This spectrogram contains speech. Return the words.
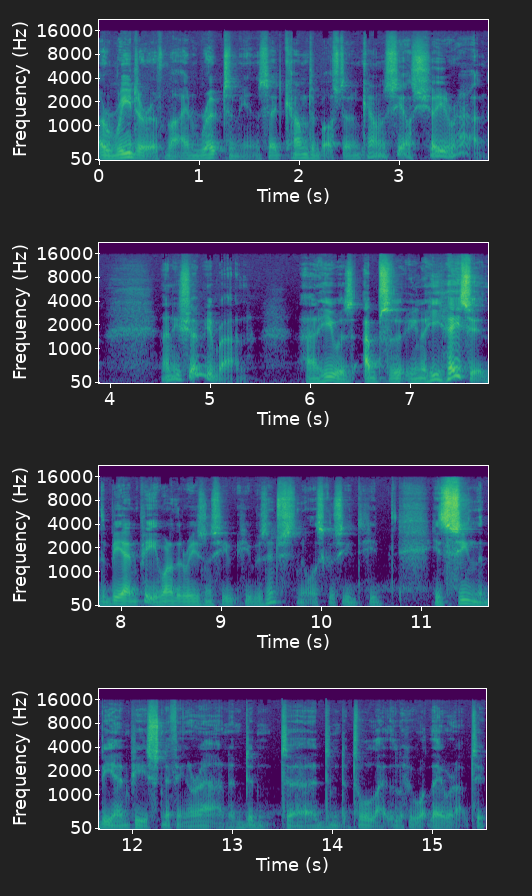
a reader of mine wrote to me and said, come to Boston and come and see, I'll show you around. and he showed me around. And he was absolutely, you know, he hated the BNP. One of the reasons he, he was interested in all this because he'd, he'd, he'd seen the BNP sniffing around and didn't, uh, didn't at all like the look of what they were up to.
